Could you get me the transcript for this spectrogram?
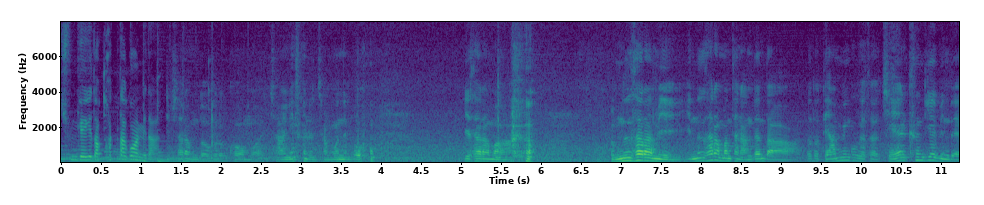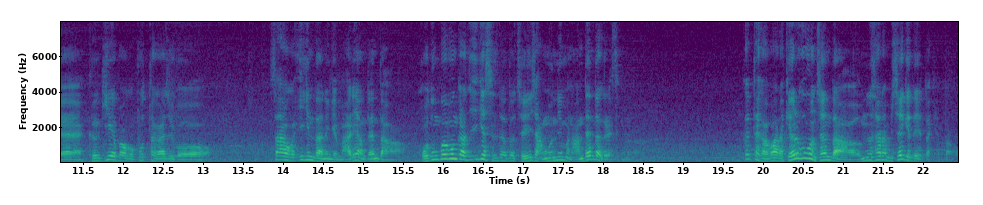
충격이 더 컸다고 합니다. 집사람도 그렇고 뭐 장인어른 장모님 보고 이 사람아 없는 사람이 있는 사람한테는 안 된다. 그래도 대한민국에서 제일 큰 기업인데 그 기업하고 붙어가지고 싸우고 이긴다는 게 말이 안 된다. 고등법원까지 이겼을 때도 저희 장모님은 안 된다 그랬습니다. 끝에 가봐라. 결국은 전다. 없는 사람이 저게 돼 있다 했다고.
